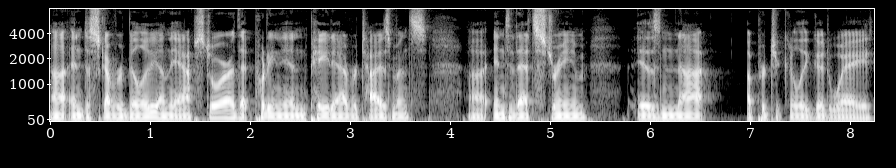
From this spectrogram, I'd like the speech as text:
uh, and discoverability on the App Store that putting in paid advertisements uh, into that stream is not a particularly good way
